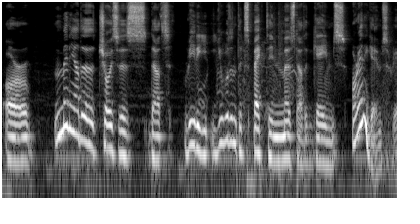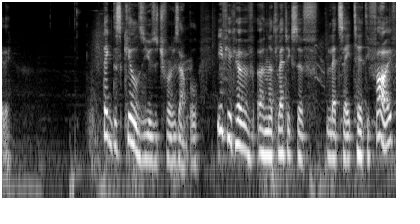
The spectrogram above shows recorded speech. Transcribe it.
or many other choices that really you wouldn't expect in most other games, or any games, really. Take the skills usage, for example. If you have an athletics of, let's say, 35,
